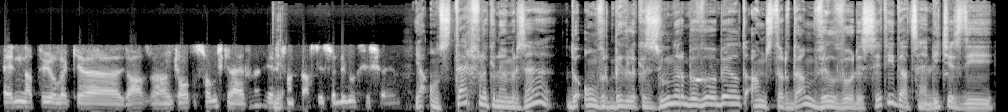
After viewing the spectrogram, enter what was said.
En natuurlijk, uh, ja, een grote songschrijver. Hij heeft ja. fantastische nummers geschreven. Ja, onsterfelijke nummers, hè? De Onverbiddelijke Zoener bijvoorbeeld, Amsterdam, Vil voor de City. Dat zijn liedjes die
